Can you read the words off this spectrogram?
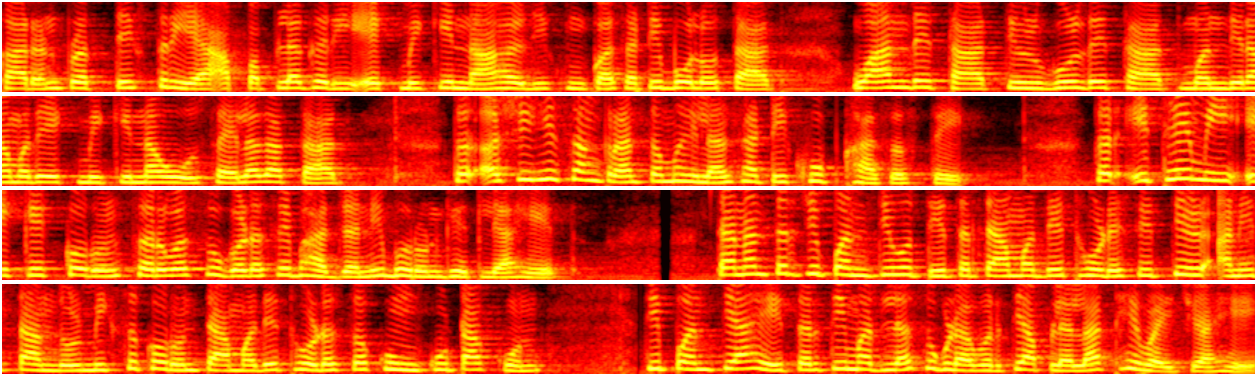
कारण प्रत्येक स्त्रिया आपापल्या घरी एकमेकींना हळदी कुंकासाठी बोलवतात वाण देतात तिळगुळ देतात मंदिरामध्ये एकमेकींना ओसायला जातात. तर अशी ही संक्रांत महिलांसाठी खूप खास असते. तर इथे मी एक एक करून सर्व सुगड असे भाज्यांनी भरून घेतले आहेत. त्यानंतर जी पंती होती तर त्यामध्ये थोडेसे तीळ आणि तांदूळ मिक्स करून त्यामध्ये थोडंसं कुंकू टाकून ती पंती आहे तर ती मधल्या सुगडावरती आपल्याला ठेवायची आहे.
